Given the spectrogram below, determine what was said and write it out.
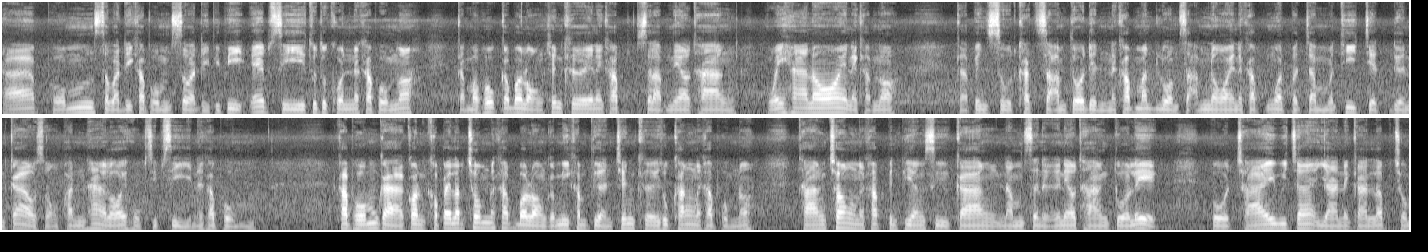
ครับผมสวัสดีครับผมสวัสดีพี่พี่เอฟซีทุกๆคนนะครับผมเนาะกลับมาพบกับบอลลองเช่นเคยนะครับสลับแนวทางไว้ห้าน้อยนะครับเนาะก็เป็นสูตรคัด 3 ตัวเด่นนะครับมัดรวม 3 น้อยนะครับงวดประจำวันที่ 7 เดือน 9 2564 นะครับผมครับผมกับก่อนเขาไปรับชมนะครับบอลลองก็มีคำเตือนเช่นเคยทุกครั้งนะครับผมเนาะทางช่องนะครับเป็นเพียงสื่อกลางนำเสนอแนวทางตัวเลข ปรดใช้วิจารณญาณในการรับชม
